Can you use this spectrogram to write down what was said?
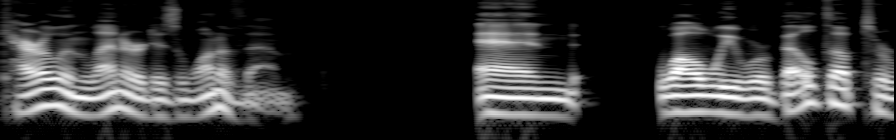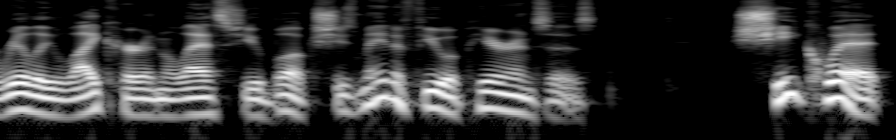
Carolyn Leonard is one of them. And while we were built up to really like her in the last few books, she's made a few appearances. She quit,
